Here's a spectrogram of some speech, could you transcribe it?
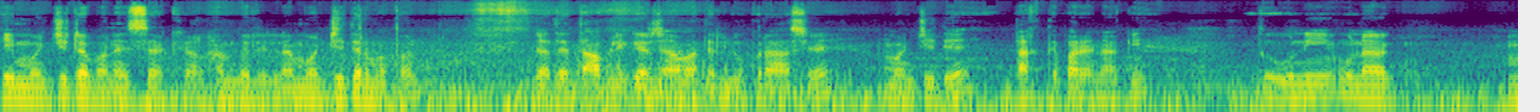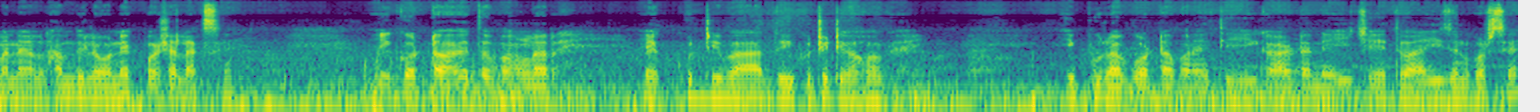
এই মসজিদটা বানাইছে আর কি, আলহামদুলিল্লাহ, মসজিদের মতন। যাতে তাবলিগের জামাতের লোকরা আসে মসজিদে, থাকতে পারে নাকি। তো উনি, উনার মানে আলহামদুলিল্লাহ অনেক পয়সা লাগছে। এই গড়টা হয়তো বাংলার এক কোটি বা দুই কোটি টাকা হবে। এই পুরা গড়টা বানাইতে, এই গার্ডেনে এই যেহেতু আয়োজন করছে।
